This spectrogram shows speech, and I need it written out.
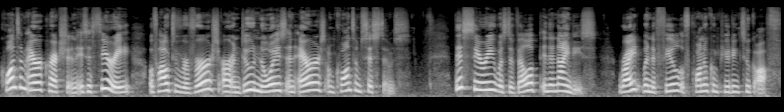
Quantum error correction is a theory of how to reverse or undo noise and errors on quantum systems. This theory was developed in the 90s, right when the field of quantum computing took off.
